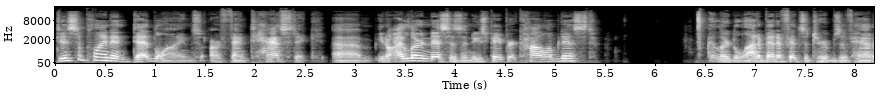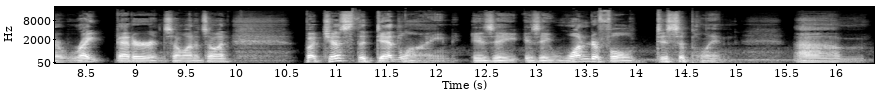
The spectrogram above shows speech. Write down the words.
Discipline and deadlines are fantastic. Um, you know, I learned this as a newspaper columnist. I learned a lot of benefits in terms of how to write better and so on and so on. But just the deadline is a is a wonderful discipline. Um,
